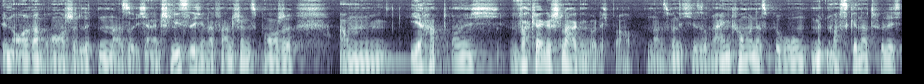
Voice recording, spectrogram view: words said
in eurer Branche litten, also ich einschließlich in der Veranstaltungsbranche, ähm, ihr habt euch wacker geschlagen, würde ich behaupten. Also wenn ich hier so reinkomme in das Büro, mit Maske natürlich,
